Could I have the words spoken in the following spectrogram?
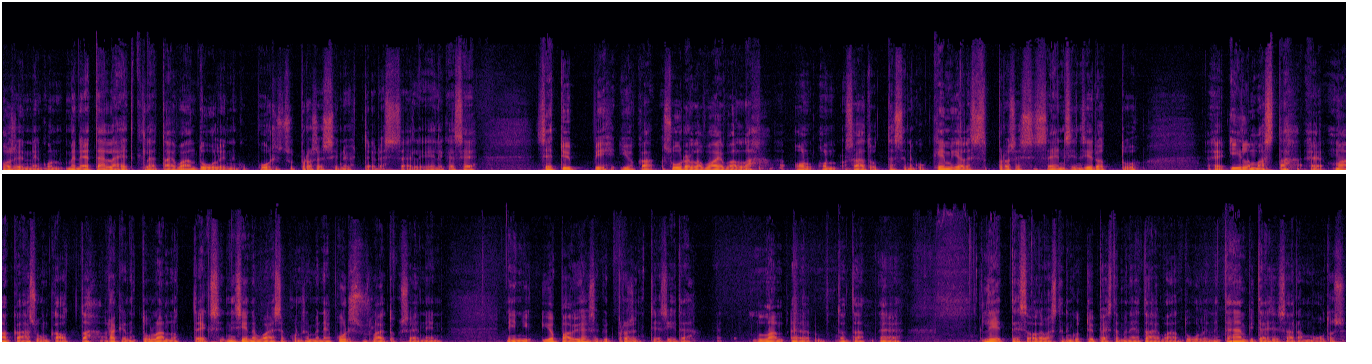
osin niin kuin menee tällä hetkellä taivaan tuulin niin kuin puhdistusprosessin yhteydessä. Eli, eli se, se typpi, joka suurella vaivalla on, on saatu tässä niin kuin kemiallisessa prosessissa ensin sidottua eh, ilmasta eh, maakaasun kautta rakennettu lannoitteeksi, niin siinä vaiheessa, kun se menee puhdistuslaitokseen, niin, niin jopa 90 prosenttia siitä lan, äh, tota, äh, lietteessä olevasta niin kuin typestä menee taivaan tuuliin, niin tähän pitäisi saada muutos.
